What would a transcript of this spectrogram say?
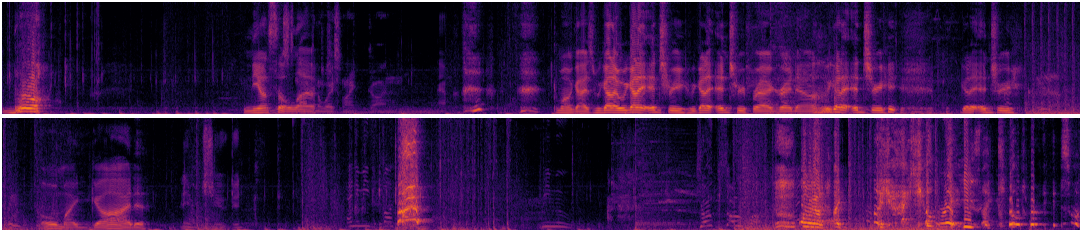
Bro. Neon still left. Gonna waste my gun. Come on, guys. We got a we got an entry. We got an entry frag right now. We got an entry. got an entry. Oh my god. I didn't even shoot, dude. Enemy spotted. Ah! Remove. Joke's over. oh my god! I I, I killed Raze! I killed Raze! Oh,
